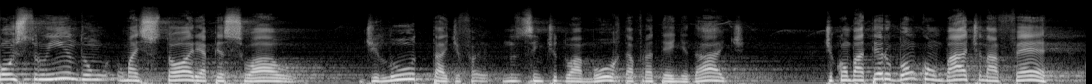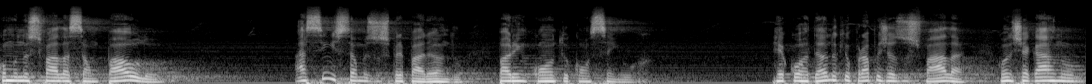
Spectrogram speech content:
construindo uma história pessoal de luta de, no sentido do amor, da fraternidade, de combater o bom combate na fé, como nos fala São Paulo, assim estamos nos preparando para o encontro com o Senhor. Recordando que o próprio Jesus fala: quando chegar no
